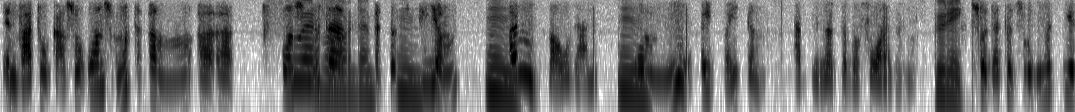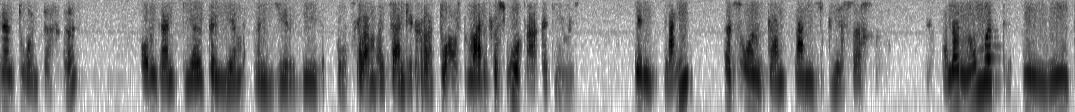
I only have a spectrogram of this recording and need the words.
en wat ook al. So ons moet 'n ons moet 'n Voorwaarde. Mm. stelsel Mm. inbou dan Mm. om nie uitbuiting natuurlik te bevorder nie. Korrek. So dit is jy moet 21 is om dan deel te neem aan hierdie program is dan die graad 12, maar dit is ook akademies. En dan is ons dan tans besig. Hulle noem dit die need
